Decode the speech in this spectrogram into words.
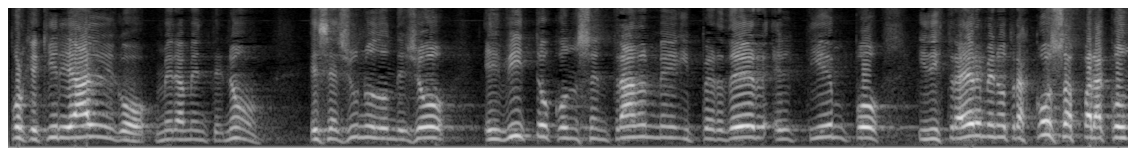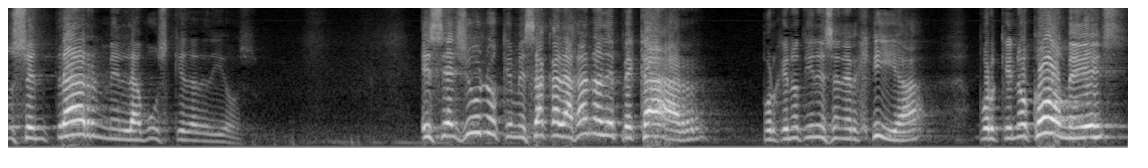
porque quiere algo meramente, no, ese ayuno donde yo evito concentrarme y perder el tiempo y distraerme en otras cosas para concentrarme en la búsqueda de Dios. Ese ayuno que me saca las ganas de pecar porque no tienes energía, porque no comes,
